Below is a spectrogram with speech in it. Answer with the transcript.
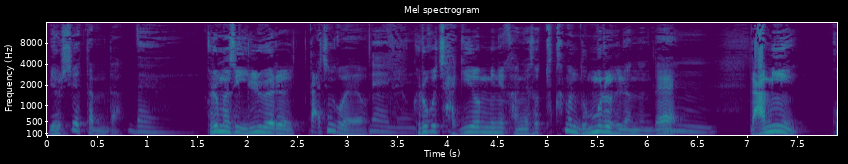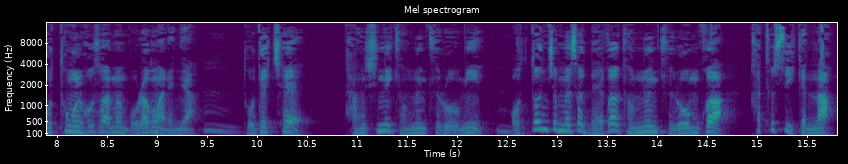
멸시했답니다. 네. 그러면서 인류애를 따진 거예요. 네, 네. 그리고 자기 연민이 강해서 툭하면 눈물을 흘렸는데 음. 남이 고통을 호소하면 뭐라고 음. 말했냐? 음. 도대체 당신이 겪는 괴로움이 음. 어떤 점에서 내가 겪는 괴로움과 같을 수 있겠나?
